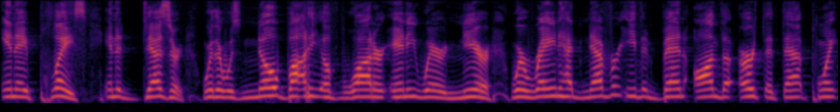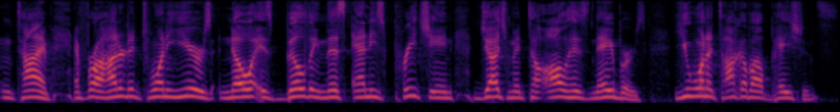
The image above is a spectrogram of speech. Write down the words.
in a place, in a desert, where there was no body of water anywhere near, where rain had never even been on the earth at that point in time. And for 120 years, Noah is building this and he's preaching judgment to all his neighbors. You want to talk about patience?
